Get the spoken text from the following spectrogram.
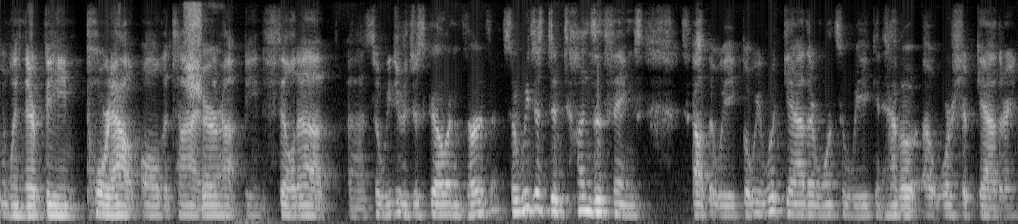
when they're being poured out all the time, sure. they're not being filled up. Uh, so we would just go and encourage them. So we just did tons of things throughout the week, but we would gather once a week and have a, a worship gathering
